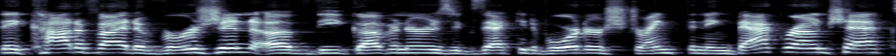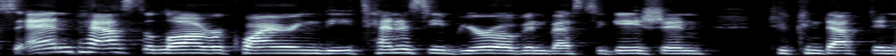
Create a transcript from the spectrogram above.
They codified a version of the governor's executive order strengthening background checks and passed a law requiring the Tennessee Bureau of Investigation to conduct an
